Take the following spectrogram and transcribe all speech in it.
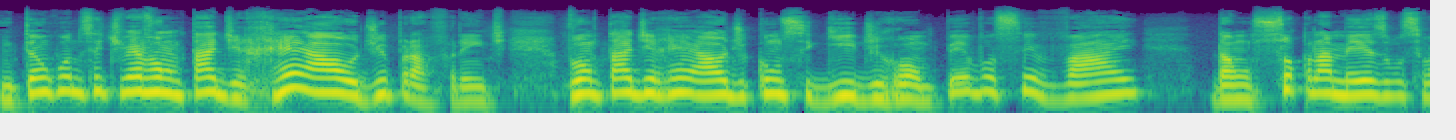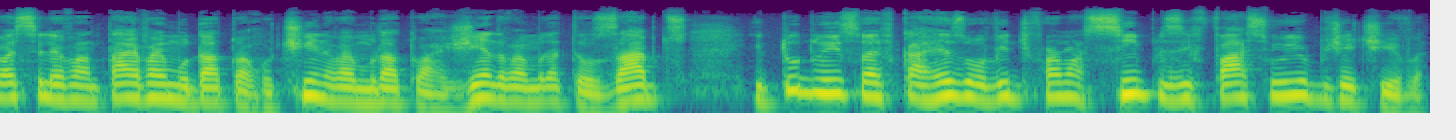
Então, quando você tiver vontade real de ir para frente, vontade real de conseguir, de romper, você vai dar um soco na mesa, você vai se levantar e vai mudar a tua rotina, vai mudar a tua agenda, vai mudar teus hábitos e tudo isso vai ficar resolvido de forma simples e fácil e objetiva.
